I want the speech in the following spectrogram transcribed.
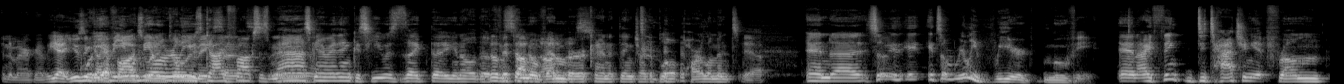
in America, but yeah, using Well, Guy yeah, but you would be able to really totally use Guy sense. Yeah. mask and everything because he was like the you know the fifth of November Anonymous. kind of thing, tried to blow up Parliament, Yeah, and uh, so it, it, it's a really weird movie. And I think detaching it from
